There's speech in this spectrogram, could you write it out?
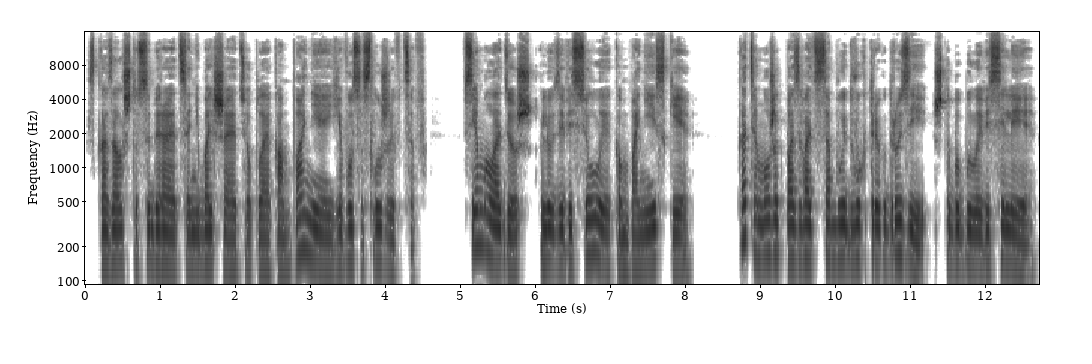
Сказал, что собирается небольшая теплая компания его сослуживцев. Все молодежь, люди веселые, компанейские. Катя может позвать с собой двух-трех друзей, чтобы было веселее.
